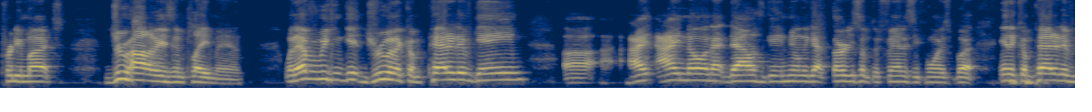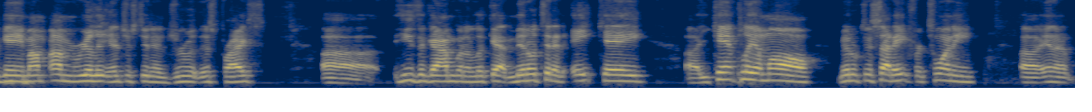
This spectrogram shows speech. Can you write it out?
Pretty much. Jrue Holiday's in play, man. Whenever we can get Jrue in a competitive game, uh, I I know in that Dallas game he only got thirty something fantasy points, but in a competitive game, I'm I'm really interested in Jrue at this price. Uh, he's the guy I'm going to look at. Middleton at 8K. Uh, you can't play them all. Middleton shot eight for 20 uh, in a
